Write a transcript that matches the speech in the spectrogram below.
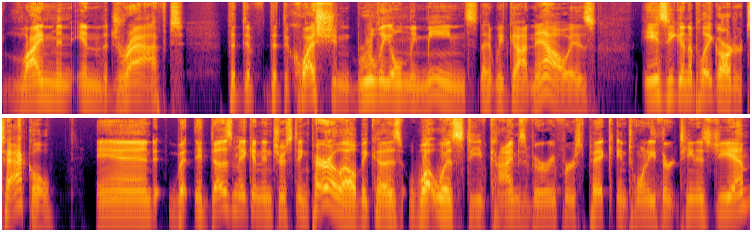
linemen in the draft. That the, that the question really only means that we've got now is is he going to play guard or tackle? And but it does make an interesting parallel because what was Steve Keim's very first pick in 2013 as GM?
